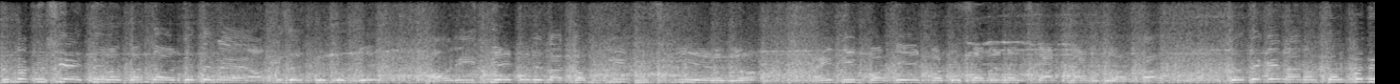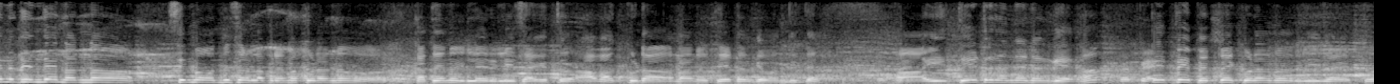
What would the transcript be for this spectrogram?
ತುಂಬ ಖುಷಿ ಆಯಿತು. ಇವಾಗ ಬಂದು ಅವ್ರ ಜೊತೆನೇ ಆಫೀಸಲ್ಲಿ ಕೂತಿದ್ವಿ. ಅವ್ರು ಈ ಥಿಯೇಟರ್ ಎಲ್ಲ ಕಂಪ್ಲೀಟ್ ಹಿಸ್ಟ್ರಿ ಹೇಳಿದ್ರು. ನೈನ್ಟೀನ್ ಫಾರ್ಟಿ ಏಯ್ಟ್ ಫಾರ್ಟಿ ಸೆವೆನಲ್ಲಿ ಸ್ಟಾರ್ಟ್ ಮಾಡಿದ್ರು ಅಂತ. ಜೊತೆಗೆ ನಾನು ಒಂದು ಸ್ವಲ್ಪ ದಿನದಿಂದ ನನ್ನ ಸಿನಿಮಾ ಒಂದು ಸರಳ ಪ್ರೇಮ ಕೂಡ ಕಥೆನೂ ಇಲ್ಲೇ ರಿಲೀಸ್ ಆಗಿತ್ತು. ಆವಾಗ ಕೂಡ ನಾನು ಥಿಯೇಟರ್ಗೆ ಬಂದಿದ್ದೆ. ಆ, ಈ ಥಿಯೇಟರ್ ಅಂದರೆ ನನಗೆ ಪೆಪ್ಪೆ. ಪೆಪ್ಪೆ ಕೂಡ ರಿಲೀಸ್ ಆಗಿತ್ತು.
